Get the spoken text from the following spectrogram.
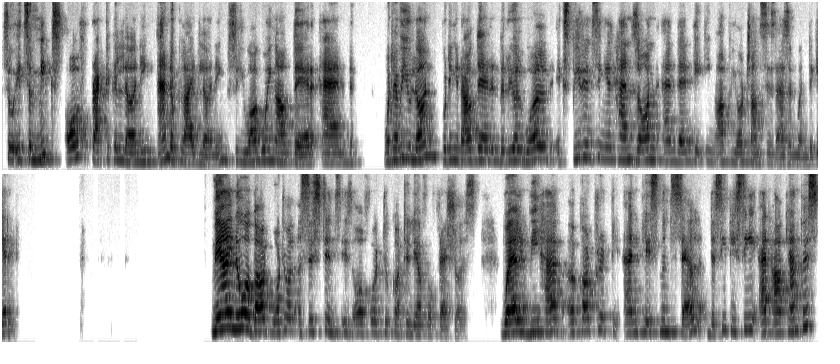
So it's a mix of practical learning and applied learning. So you are going out there and whatever you learn, putting it out there in the real world, experiencing it hands-on, and then taking up your chances as and when they get it. May I know about what all assistance is offered to Kautilya for freshers? Well, we have a corporate and placement cell, the CPC at our campus.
